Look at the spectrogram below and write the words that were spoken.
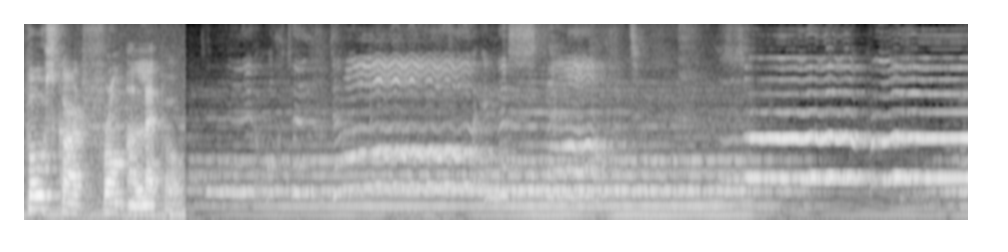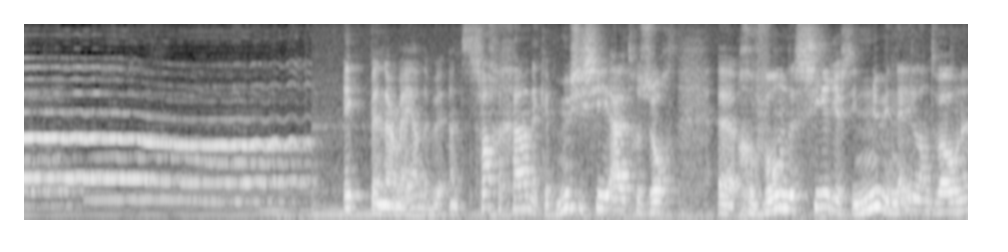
postcard from Aleppo. Ik ben daarmee aan, de, aan slag gegaan. Ik heb muzici uitgezocht, eh, gevonden, Syriërs die nu in Nederland wonen.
